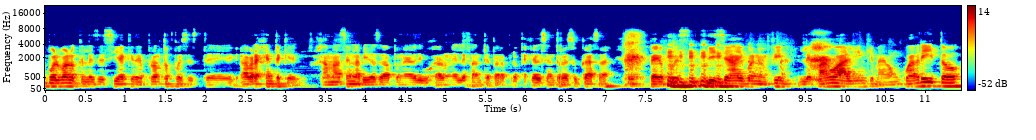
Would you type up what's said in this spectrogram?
vuelvo a lo que les decía, que de pronto pues este, habrá gente que jamás en la vida se va a poner a dibujar un elefante para proteger el centro de su casa, pero pues dice, ay, bueno, en fin, le pago a alguien que me haga un cuadrito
